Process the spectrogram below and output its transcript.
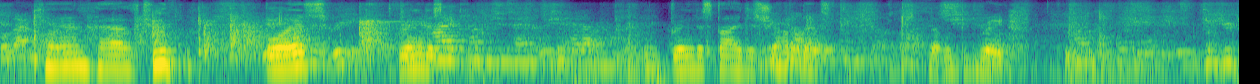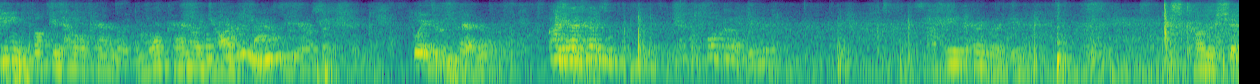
Well, that. Can have two boys bring this Guys, we should head, we should head out now. bring this by the shop. That's that would be great. Dude, you're getting fucking hella paranoid. The more paranoid you are, the faster you're gonna start. Wait, who's paranoid? Guys, guys, guys. Shut the fuck up, dude. Stop being paranoid, dude. Just calm your shit.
